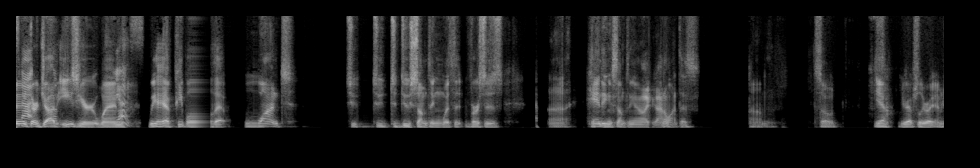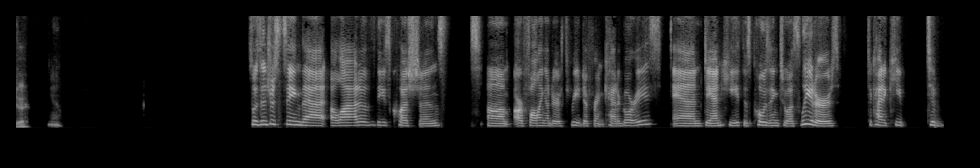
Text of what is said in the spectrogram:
it makes our job easier when yes. we have people that want to to to do something with it versus uh handing something and like i don't want this um so yeah you're absolutely right mj yeah so it's interesting that a lot of these questions um, are falling under three different categories. And Dan Heath is posing to us leaders to kind of keep, to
